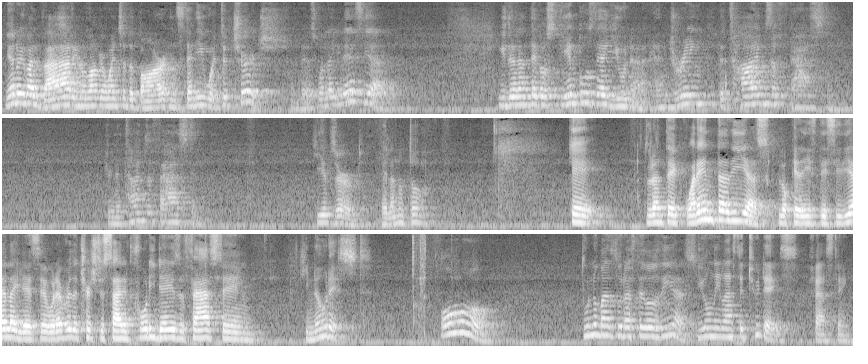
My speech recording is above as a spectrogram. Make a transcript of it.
Ya no iba al bar, he no longer went to the bar. Instead, he went to church. En vez fue a la iglesia. Y durante los tiempos de ayuna, and during the times of fasting, during the times of fasting, he observed, él anotó, que durante 40 días, lo que decidía la iglesia, whatever the church decided, 40 days of fasting, he noticed, oh, tú nomás duraste dos días. You only lasted two days fasting.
